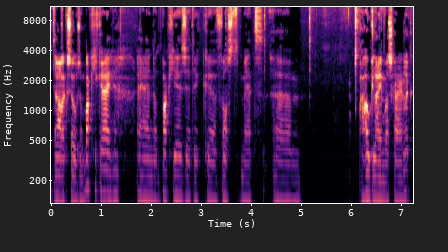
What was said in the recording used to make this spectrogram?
dadelijk zo zijn bakje krijgen. En dat bakje zet ik vast met um, houtlijm waarschijnlijk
